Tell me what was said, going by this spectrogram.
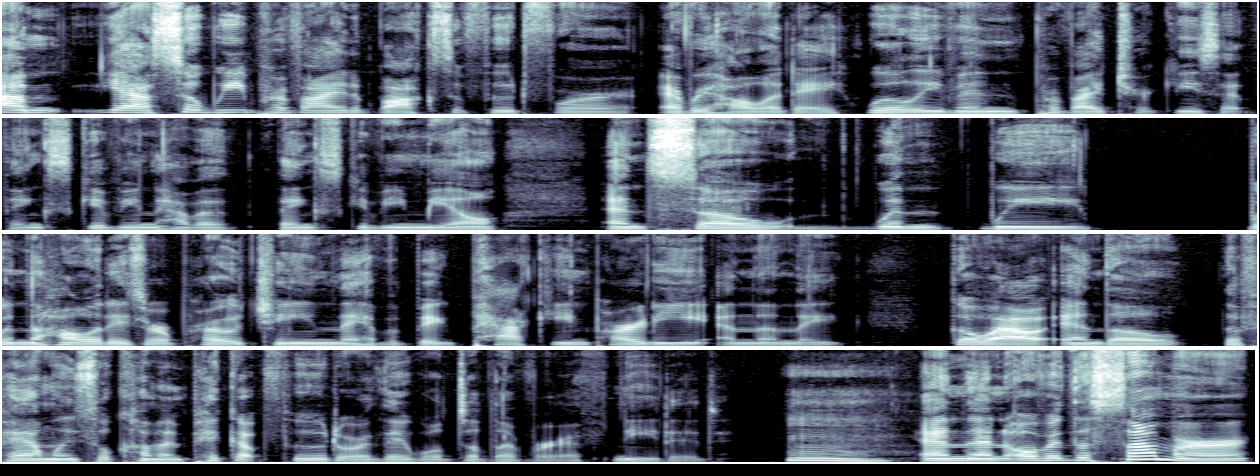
Um, yeah, so we provide a box of food for every holiday. We'll even provide turkeys at Thanksgiving, have a Thanksgiving meal. And so when we when the holidays are approaching, they have a big packing party and then they go out and the the families will come and pick up food or they will deliver if needed. Mm. And then over the summer,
